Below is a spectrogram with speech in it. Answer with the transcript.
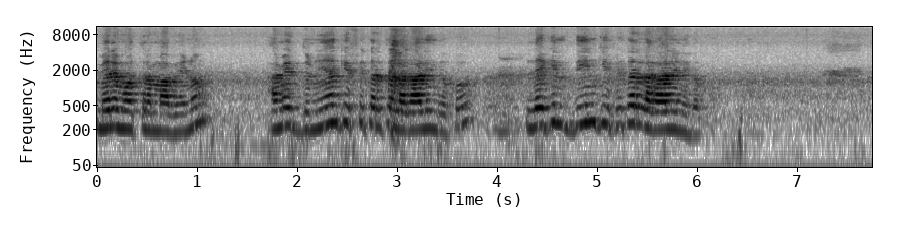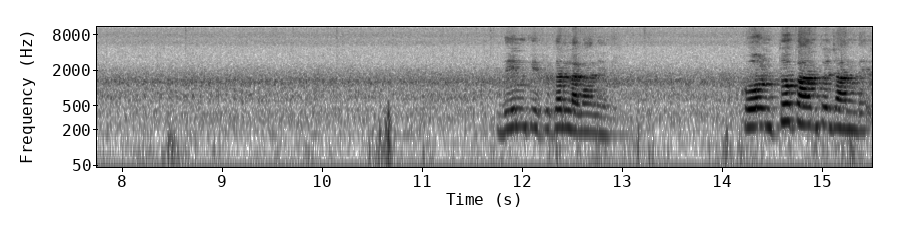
मेरे मोहतरमा बहनों हमें दुनिया की फ़िक्र तो लगा ली देखो, लेकिन दीन की फ़िक्र लगा लेने देखो। दीन की फ़िक्र लगा लेनी कौन तो काम तो जान दे।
